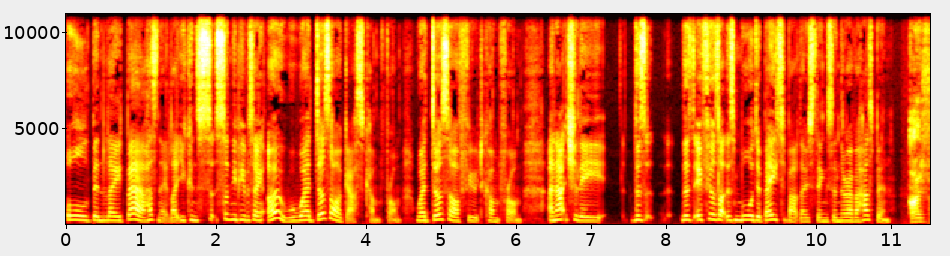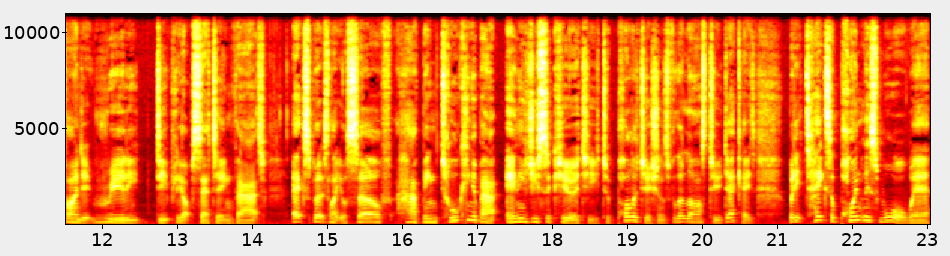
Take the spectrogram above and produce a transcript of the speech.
all been laid bare, hasn't it? Like you can suddenly people saying, "Oh, well, where does our gas come from? Where does our food come from?" And actually, there's, there's, it feels like there's more debate about those things than there ever has been. I find it really deeply upsetting that experts like yourself have been talking about energy security to politicians for the last two decades, but it takes a pointless war where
